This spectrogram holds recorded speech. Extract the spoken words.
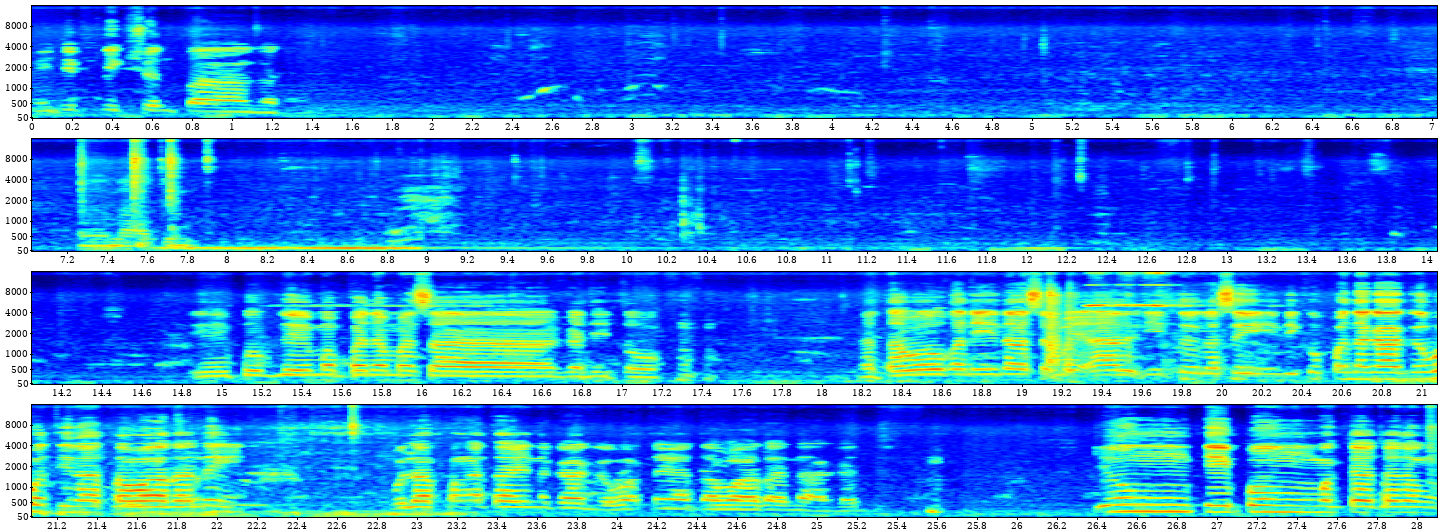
May deflection pa gano'n. Ano natin? Eh, problema pa naman sa ganito. Natawa ko kanina sa may-ari nito kasi hindi ko pa nagagawa, tinatawaran na eh. Wala pa nga tayo nagagawa, kaya tawaran na agad. yung tipong magtatanong,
